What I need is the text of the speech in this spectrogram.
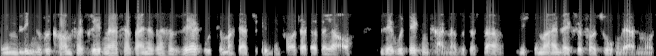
im linken Rückraum vertreten hat, hat seine Sache sehr gut gemacht. Er hat zudem den Vorteil, dass er ja auch sehr gut decken kann. Also, dass da nicht immer ein Wechsel vollzogen werden muss.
